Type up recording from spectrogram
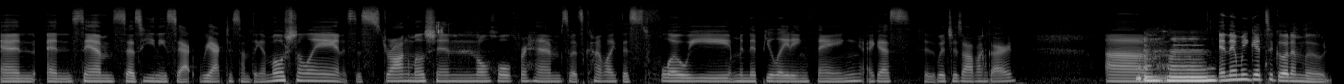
and and Sam says he needs to act, react to something emotionally, and it's this strong emotional hold for him. So it's kind of like this flowy, manipulating thing, I guess, which is avant-garde. Um, hmm and then we get to go to mood.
